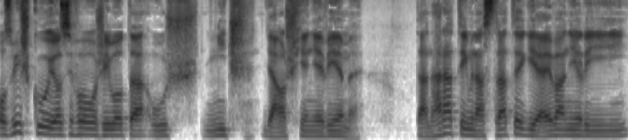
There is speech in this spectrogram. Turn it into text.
O zvyšku Jozefovho života už nič ďalšie nevieme. Tá narratívna stratégia Evangelií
